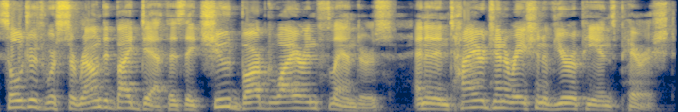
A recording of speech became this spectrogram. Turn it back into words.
Soldiers were surrounded by death as they chewed barbed wire in Flanders, and an entire generation of Europeans perished.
